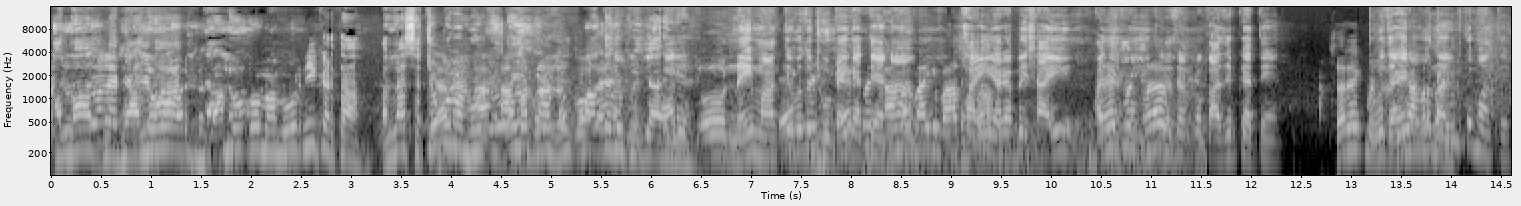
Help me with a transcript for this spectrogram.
अल्लाह जालों और जालों को मामूर नहीं करता। अल्लाह सच्चों को मामूर करता। है है जो की जा रही है। जो नहीं मानते वो तो झूठा ही कहते हैं भाई ना सुनो। अरब ईसाई हज़रत मोहम्मद सर। को काजिब कहते हैं। सर एक तो मिनट उनको मानते।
